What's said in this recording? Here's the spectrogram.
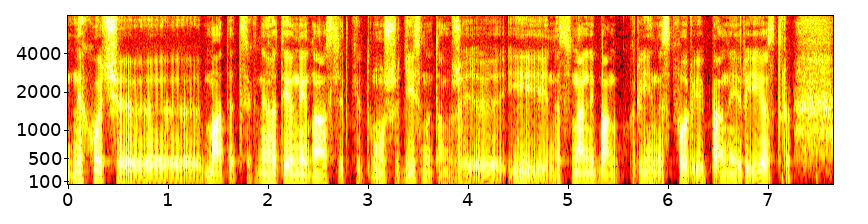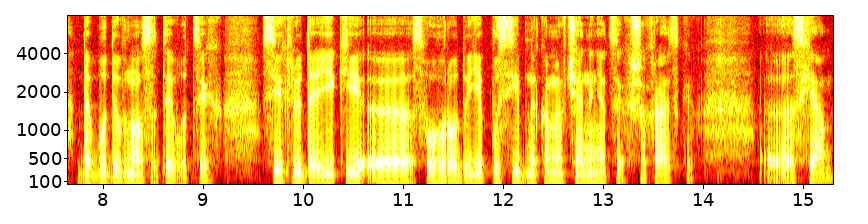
не хоче е, мати цих негативних наслідків, тому що дійсно там вже е, і Національний банк України створює певний реєстр, де буде вносити оцих всіх людей, які е, свого роду є посібниками вчинення цих шахрайських схем.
